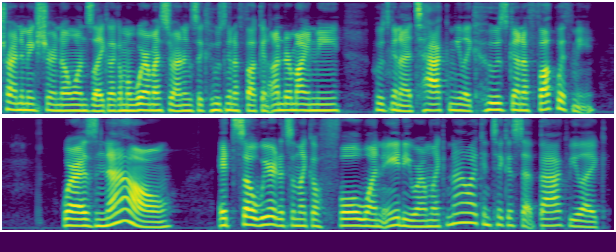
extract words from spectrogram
trying to make sure no one's like like I'm aware of my surroundings, like who's gonna fucking undermine me, who's gonna attack me, like who's gonna fuck with me. Whereas now it's so weird. It's in like a full 180 where I'm like, now I can take a step back, be like,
